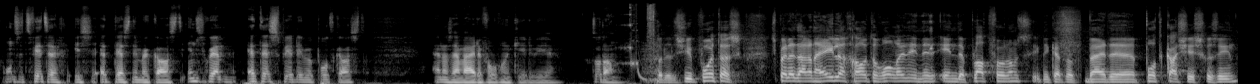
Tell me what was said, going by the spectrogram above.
Onze Twitter is @desnimmercast, Instagram @despeerdimmerpodcast. En dan zijn wij de volgende keer er weer. Dan. De supporters spelen daar een hele grote rol in, in de platforms. Ik heb dat bij de podcastjes gezien.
